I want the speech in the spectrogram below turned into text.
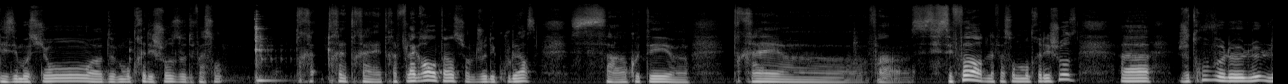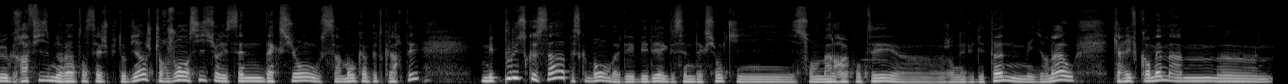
des émotions, euh, de montrer des choses de façon très très très, très flagrante hein, sur le jeu des couleurs. Ça a un côté très, euh, enfin, c'est fort de la façon de montrer les choses. Euh, je trouve le, le- le graphisme de Valentin Sèche plutôt bien. Je te rejoins aussi sur les scènes d'action où ça manque un peu de clarté. Mais plus que ça, parce que bon, bah, des BD avec des scènes d'action qui sont mal racontées, euh, j'en ai lu des tonnes, mais il y en a où, qui arrivent quand même à me,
